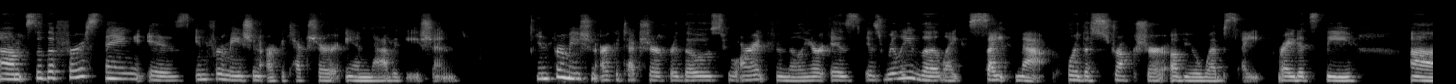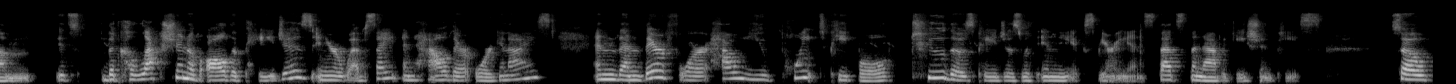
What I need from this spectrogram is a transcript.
Um, so the first thing is information architecture and navigation. Information architecture, for those who aren't familiar, is, is really the like site map or the structure of your website, right? It's the um, it's the collection of all the pages in your website and how they're organized and then therefore how you point people to those pages within the experience. That's the navigation piece. So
